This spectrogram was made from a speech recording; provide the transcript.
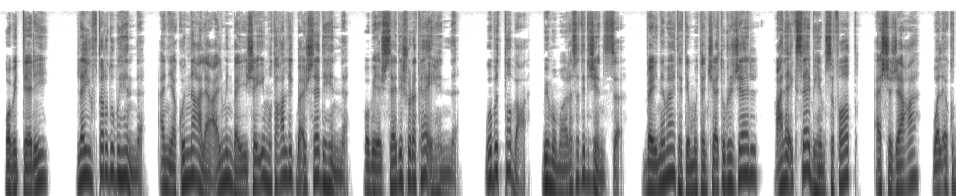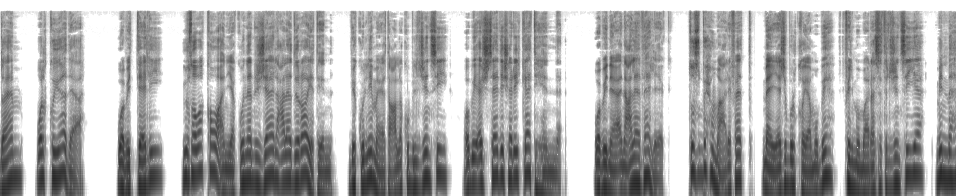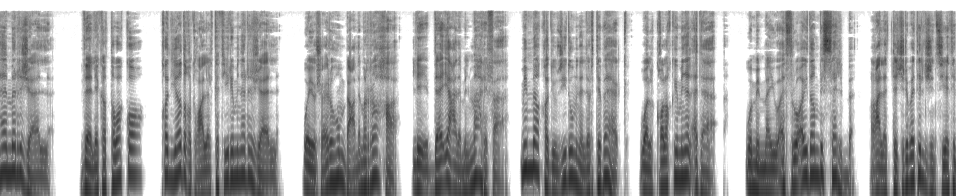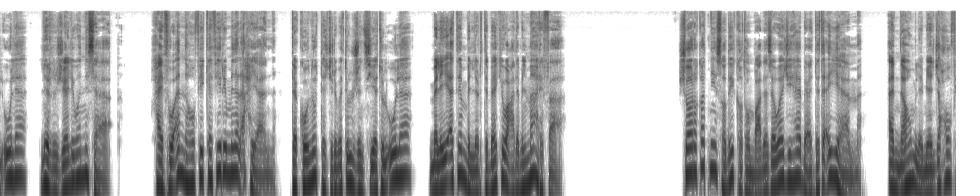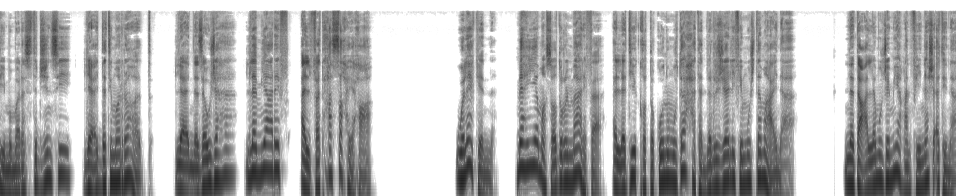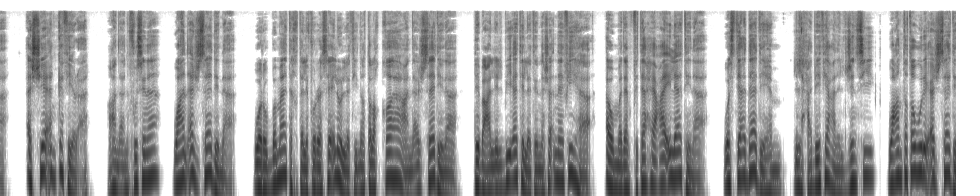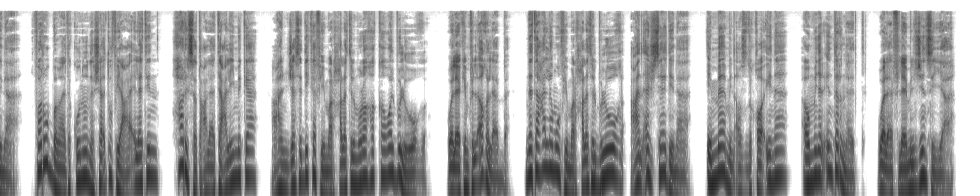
وبالتالي لا يفترض بهن أن يكن على علم بأي شيء متعلق بأجسادهن وبأجساد شركائهن وبالطبع بممارسة الجنس بينما تتم تنشئة الرجال على إكسابهم صفات الشجاعة والإقدام والقيادة. وبالتالي يتوقع أن يكون الرجال على دراية بكل ما يتعلق بالجنس وبأجساد شريكاتهن وبناء على ذلك تصبح معرفة ما يجب القيام به في الممارسة الجنسية من مهام الرجال. ذلك التوقع قد يضغط على الكثير من الرجال ويشعرهم بعدم الراحة لإبداء عدم المعرفة مما قد يزيد من الارتباك والقلق من الأداء. ومما يؤثر أيضا بالسلب على التجربة الجنسية الأولى للرجال والنساء حيث أنه في كثير من الأحيان تكون التجربة الجنسية الأولى مليئة بالارتباك وعدم المعرفة. شاركتني صديقة بعد زواجها بعدة أيام أنهم لم ينجحوا في ممارسة الجنس لعدة مرات لأن زوجها لم يعرف الفتحة الصحيحة ولكن ما هي مصادر المعرفة التي قد تكون متاحة للرجال في مجتمعنا؟ نتعلم جميعا في نشأتنا أشياء كثيرة عن أنفسنا وعن أجسادنا وربما تختلف الرسائل التي نتلقاها عن أجسادنا تبعا للبيئة التي نشأنا فيها أو مدى انفتاح عائلاتنا واستعدادهم للحديث عن الجنس وعن تطور أجسادنا. فربما تكون نشأت في عائلة حرصت على تعليمك عن جسدك في مرحلة المراهقة والبلوغ. ولكن في الأغلب نتعلم في مرحلة البلوغ عن أجسادنا إما من أصدقائنا أو من الإنترنت والأفلام الجنسية.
